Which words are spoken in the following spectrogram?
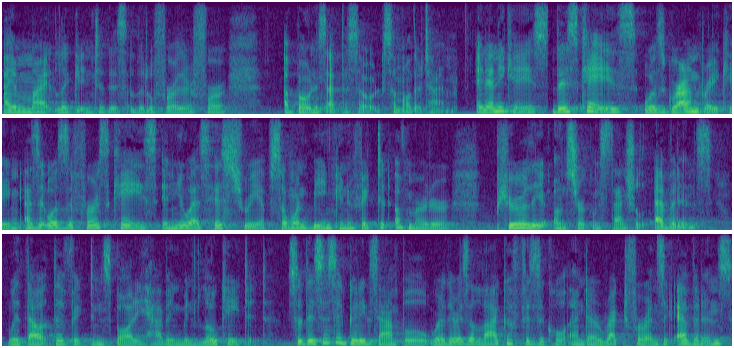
I might look into this a little further for a bonus episode some other time. In any case, this case was groundbreaking as it was the first case in US history of someone being convicted of murder purely on circumstantial evidence without the victim's body having been located. So, this is a good example where there is a lack of physical and direct forensic evidence,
